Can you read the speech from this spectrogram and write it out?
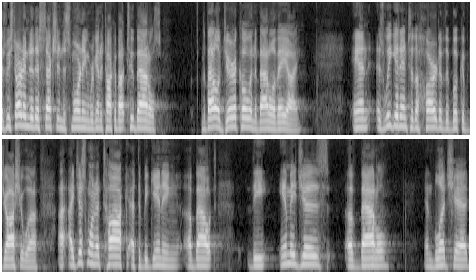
As we start into this section this morning, we're going to talk about two battles the Battle of Jericho and the Battle of Ai. And as we get into the heart of the book of Joshua, I, I just want to talk at the beginning about the images of battle and bloodshed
